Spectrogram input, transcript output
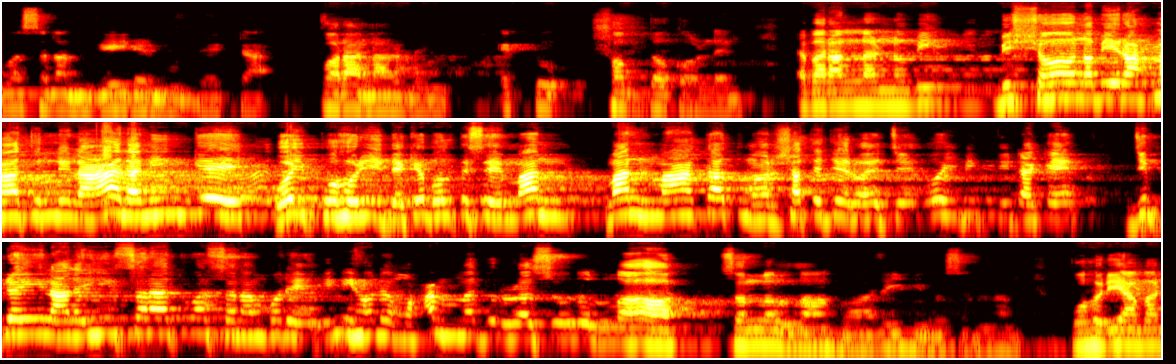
ওয়াস সালাম গেটের মধ্যে একটা করা নাড়লেন, একটু শব্দ করলেন। এবার আল্লাহর নবী, বিশ্ব নবী রহমাতুল্লিল আলামিনকে ওই প্রহরী দেখে বলতেছে, মান মান মাকা তোমার সাথে যে রয়েছে, ওই ব্যক্তিটাকে জিব্রাইল ওয়াস সালাম বলে, ইনি হলো মুহাম্মাদুর রাসূলুল্লাহ সাল্লাল্লাহু আলাইহি ওয়াসাল্লাম। প্রহরী আবার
